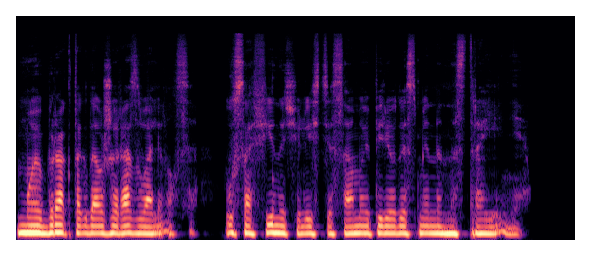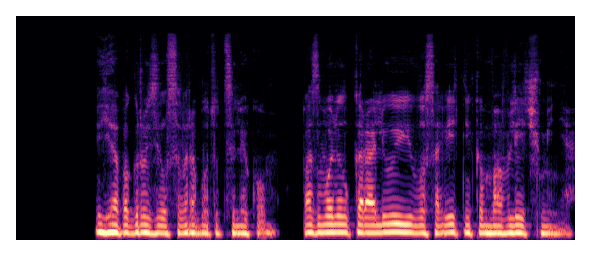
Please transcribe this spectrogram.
Мой брак тогда уже разваливался. У Софи начались те самые периоды смены настроения. Я погрузился в работу целиком, позволил королю и его советникам вовлечь меня,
